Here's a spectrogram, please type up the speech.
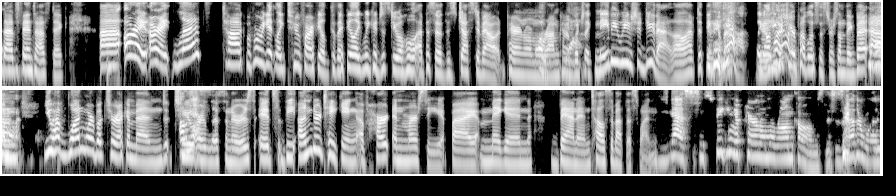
That's fantastic. Uh, all right, all right. Let's talk before we get like too far afield because I feel like we could just do a whole episode that's just about paranormal Oh, rom com, yeah. which like maybe we should do that. I'll have to think about. yeah Like I'll talk to your publicist or something. But um, you have one more book to recommend to Oh, yes. our listeners. It's The Undertaking of Hart and Mercy by Megan Bannen. Tell us about this one. yes so speaking of paranormal rom-coms this is another one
